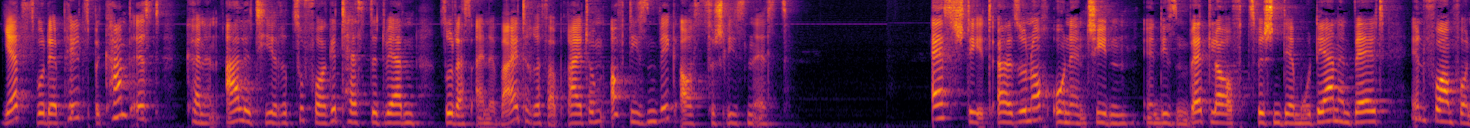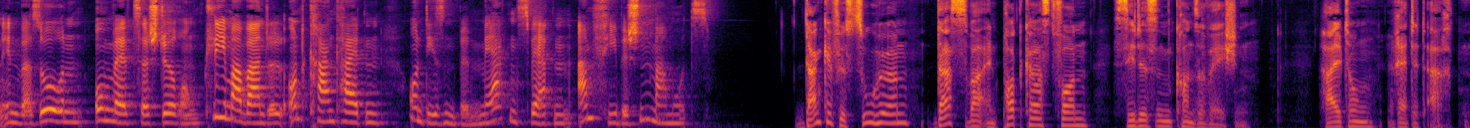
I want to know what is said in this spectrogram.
Jetzt, wo der Pilz bekannt ist, können alle Tiere zuvor getestet werden, sodass eine weitere Verbreitung auf diesem Weg auszuschließen ist. Es steht also noch unentschieden in diesem Wettlauf zwischen der modernen Welt in Form von Invasoren, Umweltzerstörung, Klimawandel und Krankheiten und diesen bemerkenswerten amphibischen Mammuts. Danke fürs Zuhören. Das war ein Podcast von Citizen Conservation. Haltung rettet Arten.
